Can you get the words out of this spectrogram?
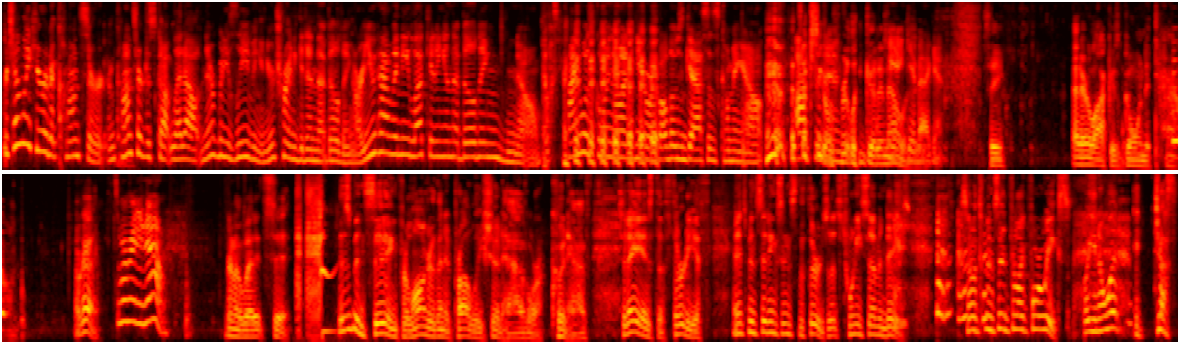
Pretend like you're at a concert and concert just got let out and everybody's leaving and you're trying to get in that building. Are you having any luck getting in that building? No. That's kind of what's going on here with all those gases coming out. That's actually a really good analogy. Can't get back in. See, that airlock is going to town. Okay, So we're ready now. We're gonna let it sit. This has been sitting for longer than it probably should have or could have. Today is the 30th, and it's been sitting since the 3rd, so that's 27 days. so it's been sitting for like four weeks. But you know what? It just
